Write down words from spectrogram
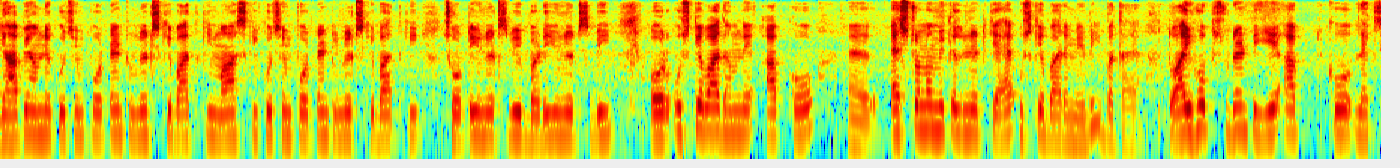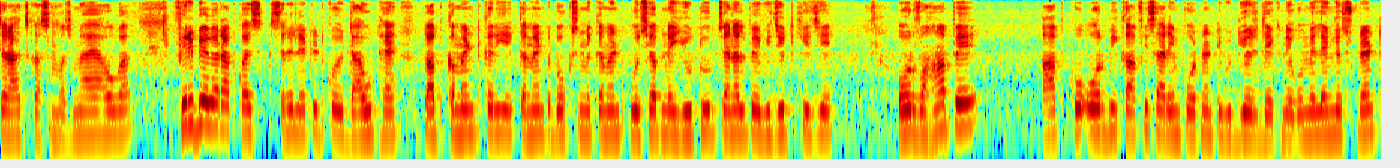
यहाँ पे हमने कुछ इंपॉर्टेंट यूनिट्स की बात की मास की कुछ इंपॉर्टेंट यूनिट्स की बात की, छोटी यूनिट्स भी, बड़ी यूनिट्स भी, और उसके बाद हमने आपको एस्ट्रोनॉमिकल यूनिट क्या है उसके बारे में भी बताया। तो आई होप स्टूडेंट ये आप आपको लेक्चर आज का समझ में आया होगा। फिर भी अगर आपका इससे रिलेटेड कोई डाउट है तो आप कमेंट करिए। कमेंट बॉक्स में कमेंट पूछिए, अपने यूट्यूब चैनल पे विज़िट कीजिए। और वहाँ पे आपको और भी काफ़ी सारे इंपॉर्टेंट वीडियोस देखने को मिलेंगे स्टूडेंट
